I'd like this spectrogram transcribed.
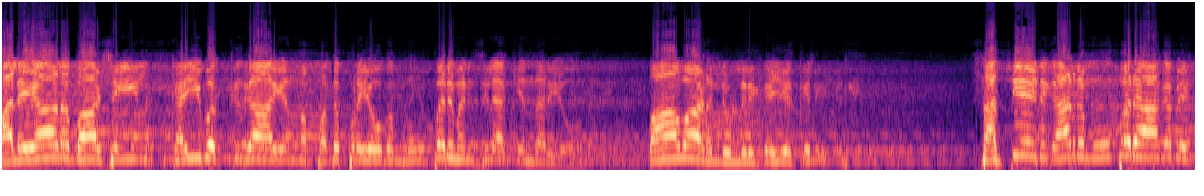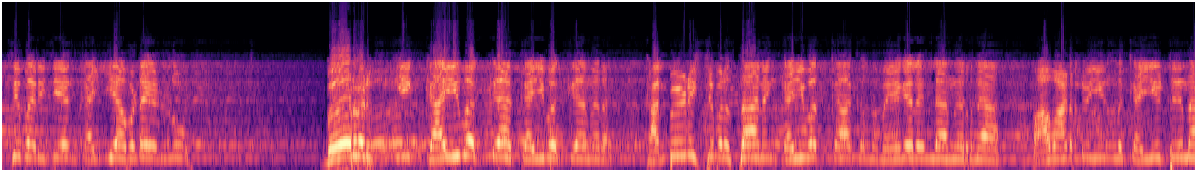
മലയാള ഭാഷയിൽ കൈവെക്കുക എന്ന പദപ്രയോഗം മൂപ്പര് മനസ്സിലാക്കി എന്തറിയോ പാവാടന്റെ ഉള്ളിൽ കൈവെക്കൽ. സത്യമായിട്ട് കാരണം മൂപ്പരാകെ വ്യക്തി പരിചയം കൈ അവിടെ ഉള്ളൂ. വേറൊരു ഈ കൈവെക്കുക കൈവെക്കുക എന്ന് കമ്മ്യൂണിസ്റ്റ് പ്രസ്ഥാനം കൈവെക്കാക്കുന്ന മേഖലയല്ല എന്ന് പറഞ്ഞാൽ പാവാടന്റെ ഉള്ളിൽ കൈയിട്ടുന്ന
